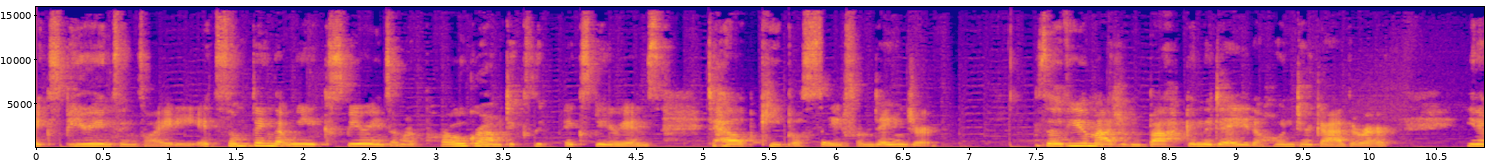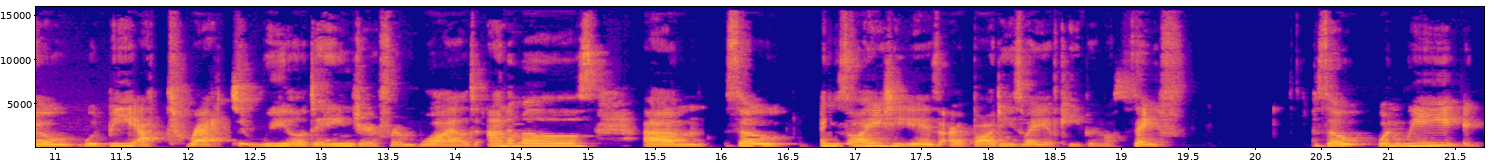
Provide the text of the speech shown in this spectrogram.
experience anxiety. It's something that we experience and we're programmed to experience to help keep us safe from danger. So if you imagine back in the day, the hunter gatherer, you know, would be a threat to real danger from wild animals. Um, so anxiety is our body's way of keeping us safe. So when we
